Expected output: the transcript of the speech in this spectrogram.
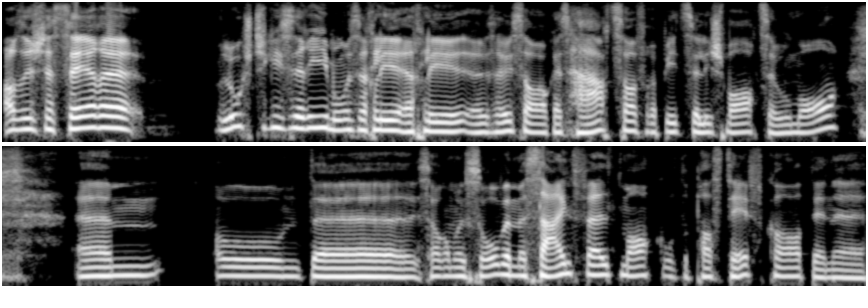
also es ist eine sehr äh, lustige Serie, man muss ein bisschen, ein bisschen äh, soll ich sagen, ein Herz haben für ein bisschen schwarzen Humor. Ähm, und äh, sagen wir mal so, wenn man Seinfeld mag oder Pastewka, dann, äh,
